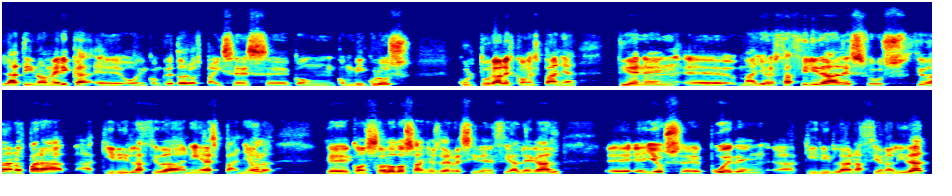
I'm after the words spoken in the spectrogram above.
Latinoamérica, eh, o en concreto de los países con, con, vínculos culturales con España, tienen mayores facilidades sus ciudadanos para adquirir la ciudadanía española, que con solo dos años de residencia legal eh, ellos eh, pueden adquirir la nacionalidad,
